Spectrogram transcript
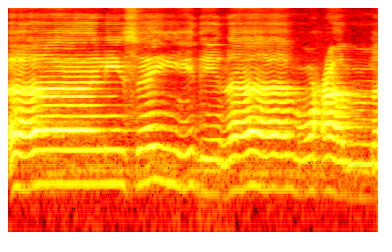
ali seyyidina Muhammed.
